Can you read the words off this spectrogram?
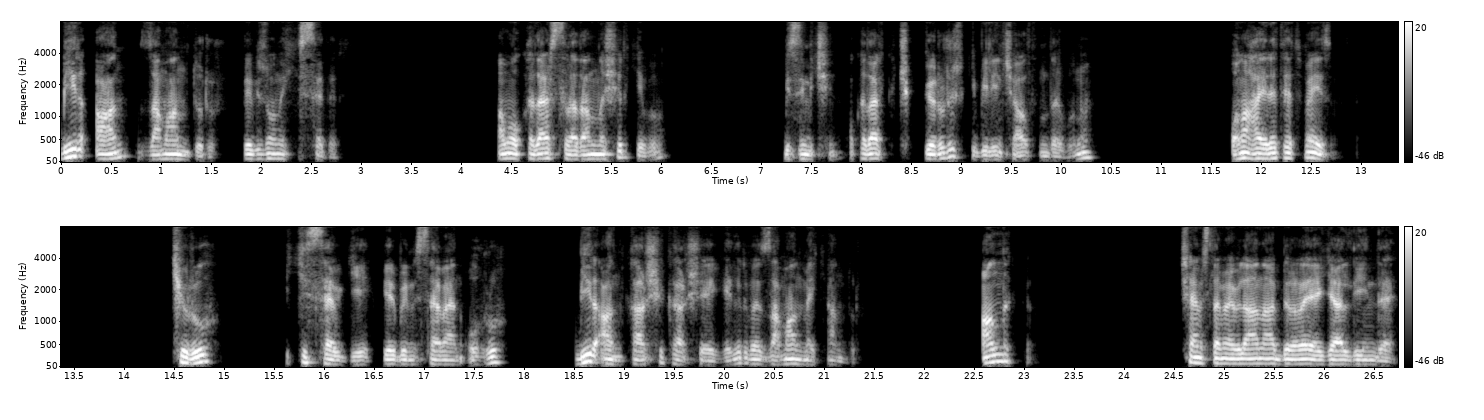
bir an zaman durur ve biz onu hissederiz. Ama o kadar sıradanlaşır ki bu bizim için. O kadar küçük görürüz ki bilinç altında bunu. Ona hayret etmeyiz. Ki ruh, iki sevgi, birbirini seven o ruh bir an karşı karşıya gelir ve zaman mekan durur. Anlıktır. Şems'le Mevlana bir araya geldiğinde,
